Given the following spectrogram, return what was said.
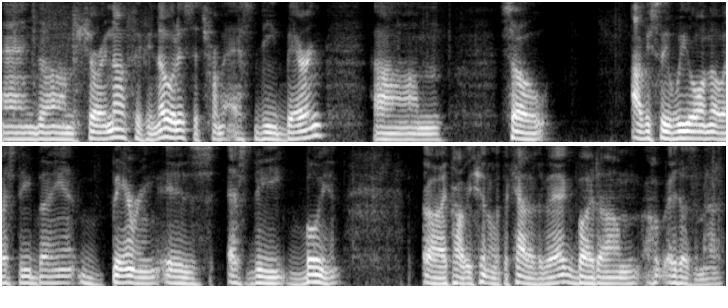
And um, sure enough, if you notice, it's from SD Bearing. Um, so obviously we all know SD Bearing is SD Bullion. Uh, I probably shouldn't let the cat out of the bag, but um, it doesn't matter.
